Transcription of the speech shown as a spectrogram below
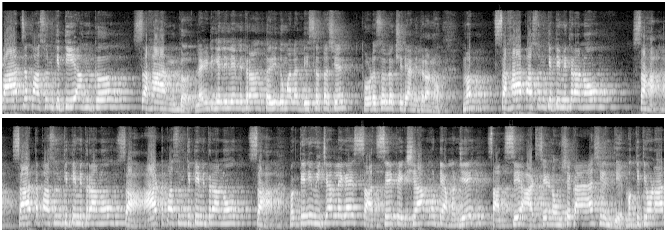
पाच पासून किती अंक? सहा अंक. लाइट गेलेली आहे मित्रांनो तरी तुम्हाला दिसत असेल. थोडस लक्ष द्या मित्रांनो. मग सहा पासून किती मित्रांनो? सहा. सात पासून किती मित्रांनो? सहा. आठपासून किती मित्रांनो? सहा. मग त्यांनी विचारले काय? सातशे पेक्षा मोठ्या. म्हणजे सातशे आठशे नऊशे काय असेल ते. मग किती होणार?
